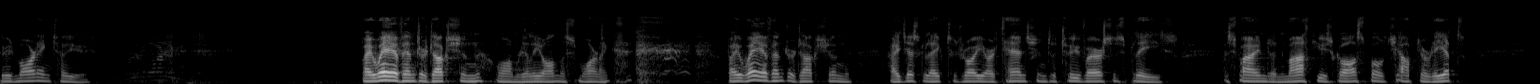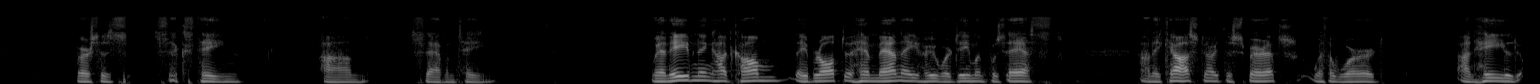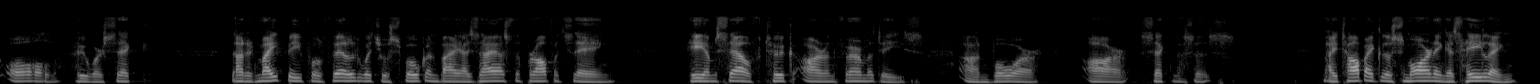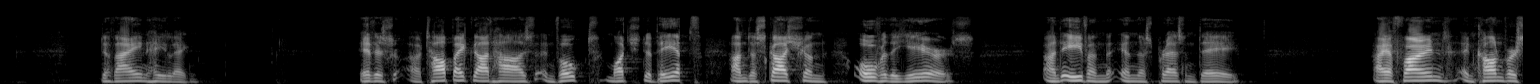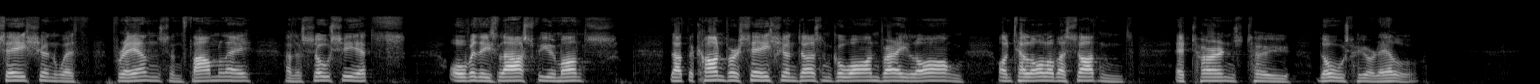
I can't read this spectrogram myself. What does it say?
Good morning to you. By way of introduction, oh, I'm really on this morning. By way of introduction, I'd just like to draw your attention to two verses, please, as found in Matthew's Gospel, chapter 8, verses 16 and 17. When evening had come, they brought to him many who were demon possessed, and he cast out the spirits with a word and healed all who were sick, that it might be fulfilled which was spoken by Isaiah the prophet, saying, He himself took our infirmities and bore our sicknesses. My topic this morning is healing, divine healing. It is a topic that has invoked much debate and discussion over the years and even in this present day. I have found in conversation with friends and family and associates over these last few months that the conversation doesn't go on very long until all of a sudden it turns to those who are ill.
